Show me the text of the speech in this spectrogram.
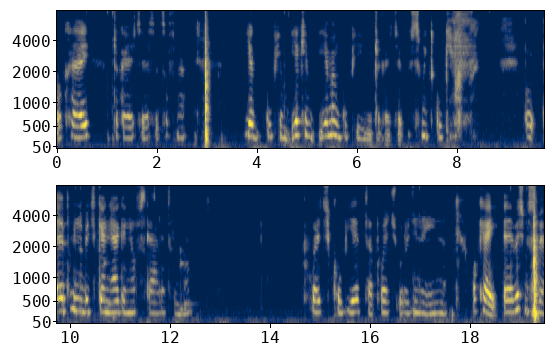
okej. Czekajcie, ja się cofnę. Jak głupią, jakie, ja mam głupie imię, czekajcie. Sweet Cookie. E, powinno być genia, geniowska, ale trudno. Płeć kobieta, płeć urodziny i inne. Okej, e, weźmy sobie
